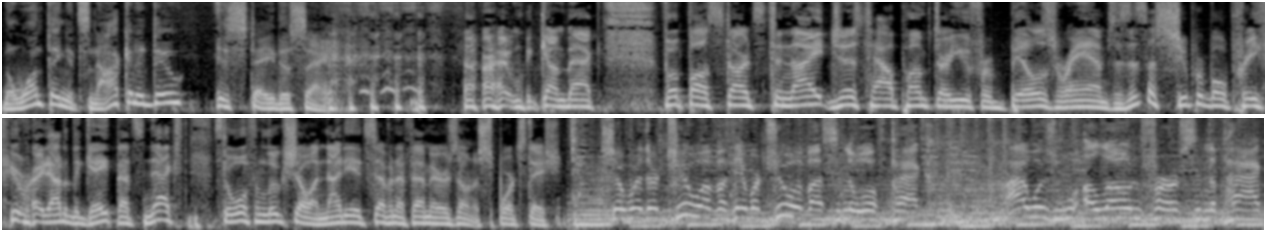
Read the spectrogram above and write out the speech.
the one thing it's not going to do is stay the same. All right, when we come back, football starts tonight. Just how pumped are you for Bills Rams? Is this a Super Bowl preview right out of the gate? That's next. It's the Wolf and Luke Show on 98.7 FM Arizona Sports Station. So were there two of us? There were two of us in the wolf pack. I was w- alone first in the pack.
